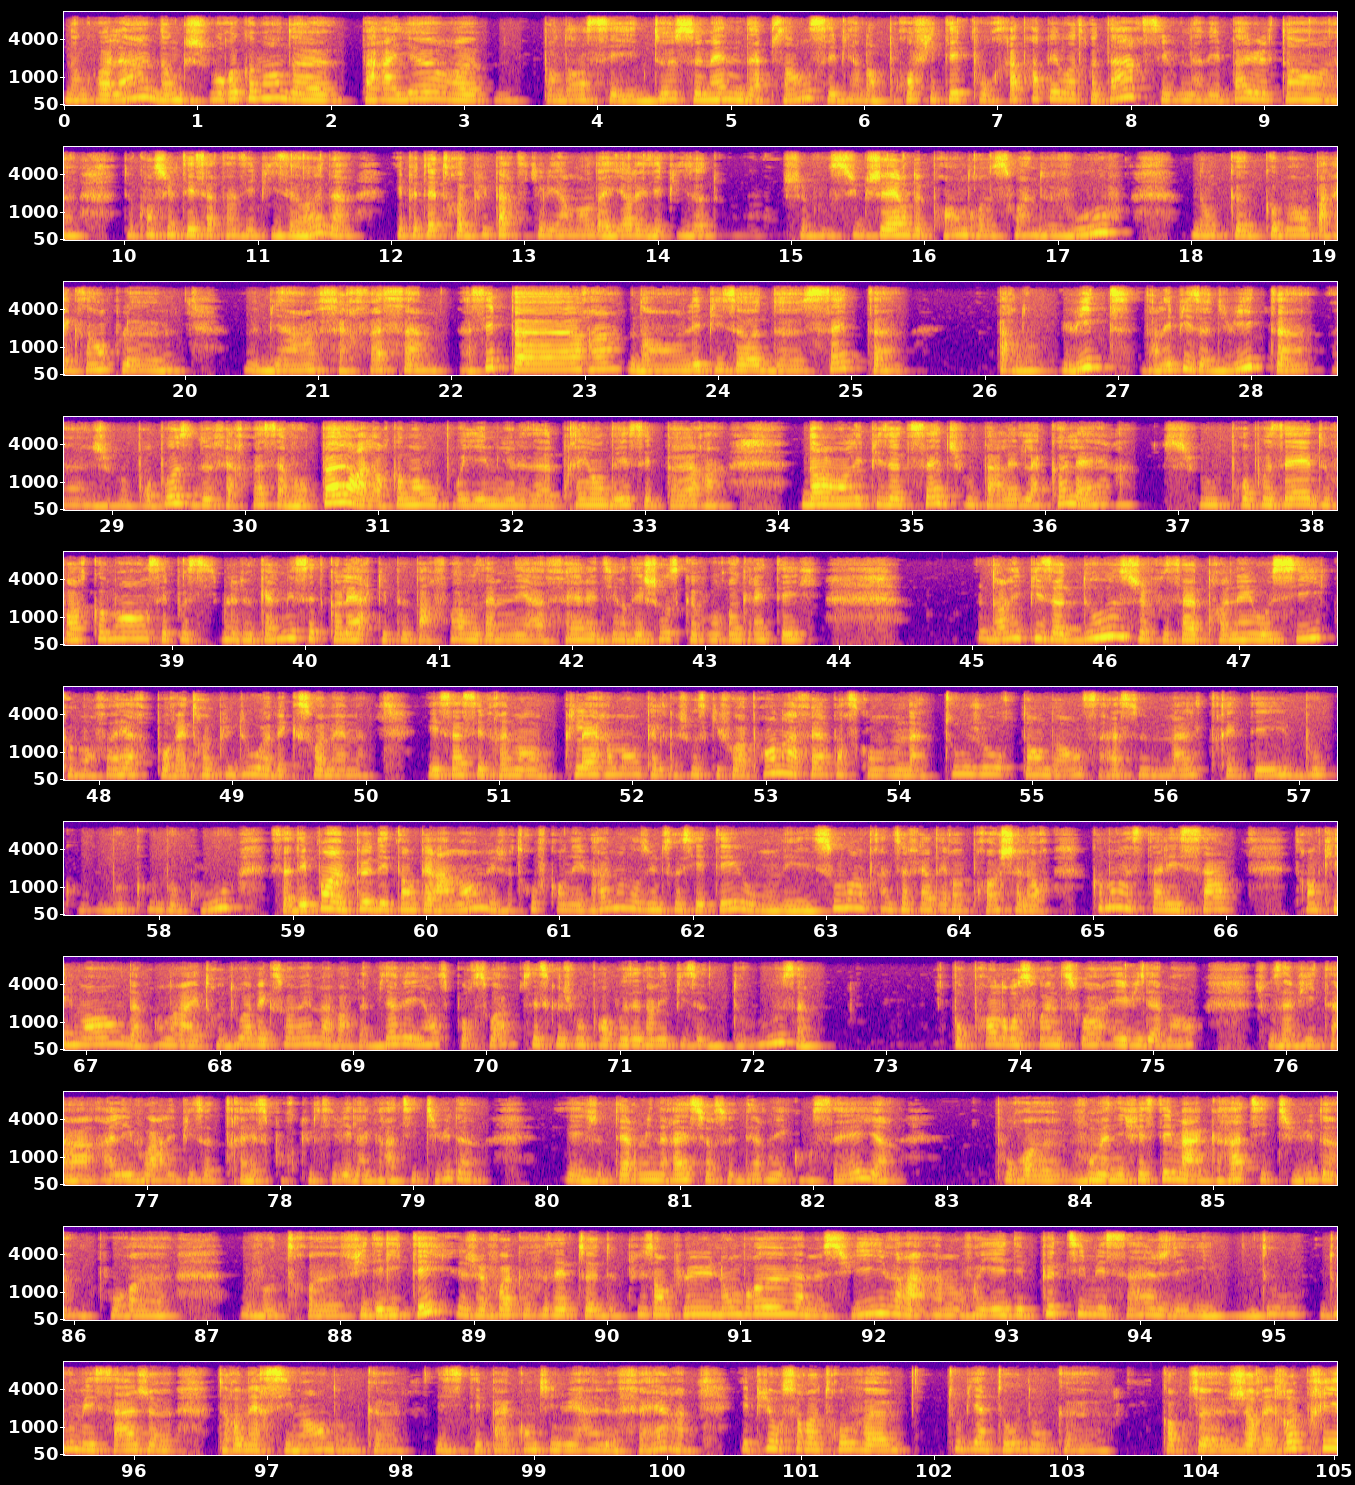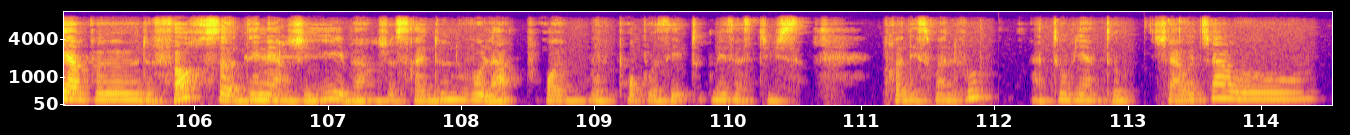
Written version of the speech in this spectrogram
Donc voilà, donc je vous recommande euh, par ailleurs euh, pendant ces deux semaines d'absence, eh bien d'en profiter pour rattraper votre retard si vous n'avez pas eu le temps euh, de consulter certains épisodes et peut-être plus particulièrement d'ailleurs les épisodes où je vous suggère de prendre soin de vous. Donc comment par exemple eh bien faire face à, ses peurs. Hein. Dans l'épisode 7, pardon, 8, dans l'épisode 8, euh, je vous propose de faire face à vos peurs. Alors comment vous pourriez mieux les appréhender, ces peurs? Dans l'épisode 7, je vous parlais de la colère. Je vous proposais de voir comment c'est possible de calmer cette colère qui peut parfois vous amener à faire et dire des choses que vous regrettez. Dans l'épisode 12, je vous apprenais aussi comment faire pour être plus doux avec soi-même. Et ça, c'est vraiment clairement quelque chose qu'il faut apprendre à faire parce qu'on a toujours tendance à se maltraiter beaucoup, beaucoup, beaucoup. Ça dépend un peu des tempéraments, mais je trouve qu'on est vraiment dans une société où on est souvent en train de se faire des reproches. Alors, comment installer ça tranquillement, d'apprendre à être doux avec soi-même, avoir de la bienveillance pour soi? C'est ce que je vous proposais dans l'épisode 12 pour prendre soin de soi, évidemment. Je vous invite à aller voir l'épisode 13 pour cultiver la gratitude. Et je terminerai sur ce dernier conseil pour euh, vous manifester ma gratitude pour euh, votre fidélité. Je vois que vous êtes de plus en plus nombreux à me suivre, à m'envoyer des petits messages, des doux, messages de remerciement. Donc, euh, n'hésitez pas à continuer à le faire. Et puis, on se retrouve tout bientôt. Donc, euh, quand euh, j'aurai repris un peu de force, d'énergie, eh ben, je serai de nouveau là pour euh, vous proposer toutes mes astuces. Prenez soin de vous. À tout bientôt. Ciao, ciao.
